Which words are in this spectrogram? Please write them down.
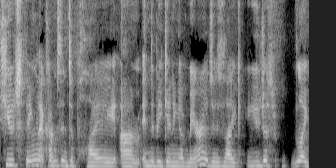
huge thing that comes into play um, in the beginning of marriage is like you just like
